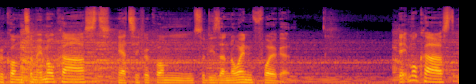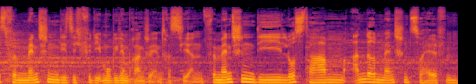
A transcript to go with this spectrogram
willkommen zum Immocast. Herzlich willkommen zu dieser neuen Folge. Der Immocast ist für Menschen, die sich für die Immobilienbranche interessieren. Für Menschen, die Lust haben, anderen Menschen zu helfen.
